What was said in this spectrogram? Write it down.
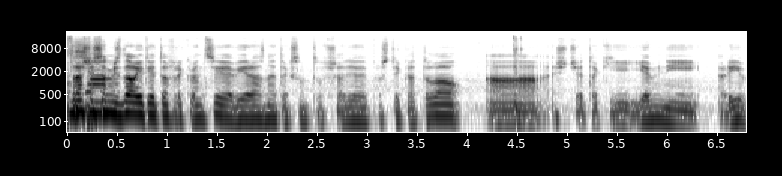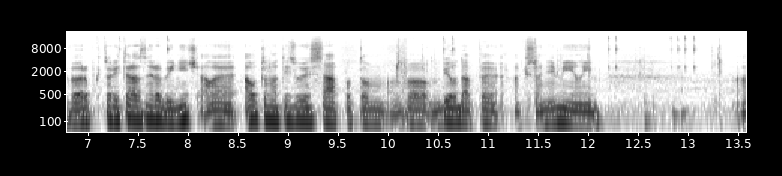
Strašne sa mi zdali tieto frekvencie výrazné, tak som to všade proste katoval. A ešte taký jemný reverb, ktorý teraz nerobí nič, ale automatizuje sa potom v build-upe, ak sa nemýlim. A...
